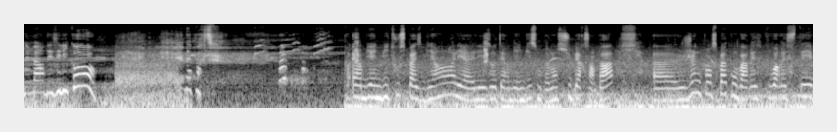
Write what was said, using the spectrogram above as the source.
ai marre des hélicos Il Airbnb, tout se passe bien, les, autres Airbnb sont vraiment super sympas. Euh, je ne pense pas qu'on va pouvoir rester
